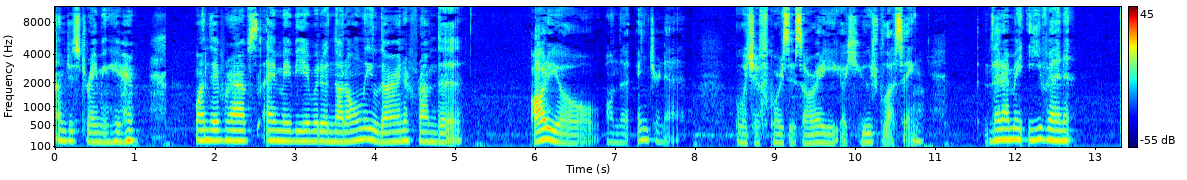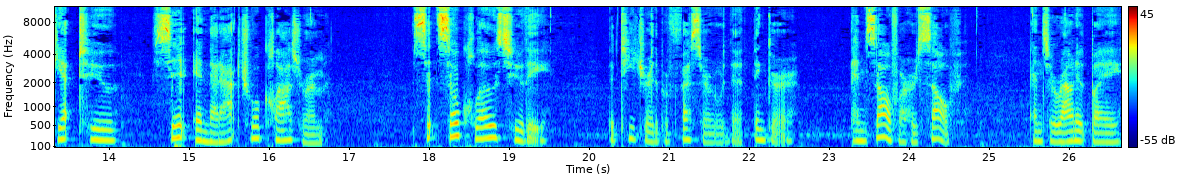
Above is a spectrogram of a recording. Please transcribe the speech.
I'm just dreaming here. One day, perhaps, I may be able to not only learn from the audio on the internet, which of course is already a huge blessing, that I may even get to sit in that actual classroom, sit so close to the the teacher, the professor, or the thinker himself or herself, and surrounded by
